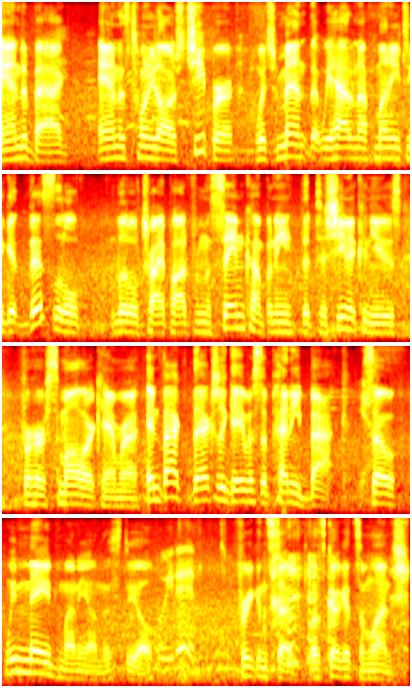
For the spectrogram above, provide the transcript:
and a bag and it's $20 cheaper, which meant that we had enough money to get this little little tripod from the same company that Tashina can use for her smaller camera. In fact, they actually gave us a penny back. Yes. So we made money on this deal. We did. Freaking stoked. Let's go get some lunch.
